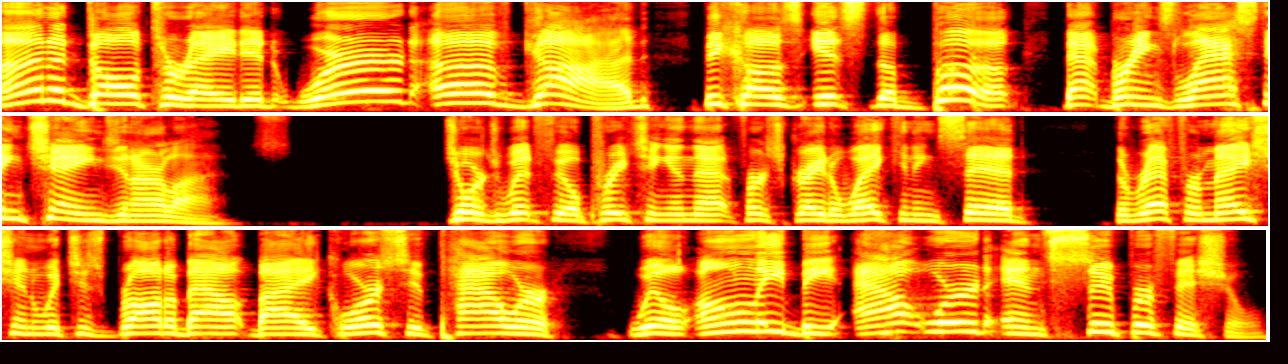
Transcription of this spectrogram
unadulterated Word of God because it's the book that brings lasting change in our lives. George Whitefield, preaching in that first great awakening, said, The Reformation, which is brought about by a coercive power will only be outward and superficial,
